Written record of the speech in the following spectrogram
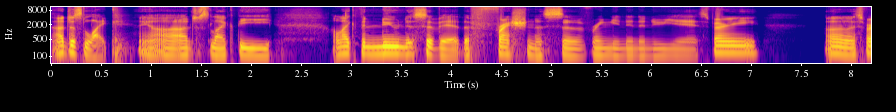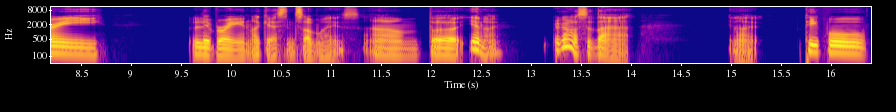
I just like. You know, I just like the I like the newness of it, the freshness of ringing in a new year. It's very, it's very liberating, I guess, in some ways. Um, but you know, regardless of that, you know, people,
